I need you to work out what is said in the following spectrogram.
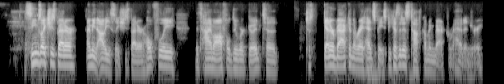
seems like she's better. I mean, obviously she's better. Hopefully the time off will do her good to just get her back in the right headspace because it is tough coming back from a head injury.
